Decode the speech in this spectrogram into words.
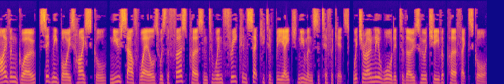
Ivan Guo, Sydney Boys High School, New South Wales was the first person to win three consecutive B.H. Neumann certificates, which are only awarded to those who achieve a perfect score.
